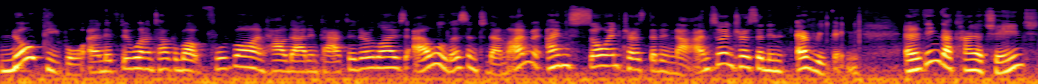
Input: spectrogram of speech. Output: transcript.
know people and if they want to talk about football and how that impacted their lives, I will listen to them. I'm I'm so interested in that. I'm so interested in everything. And I think that kind of changed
